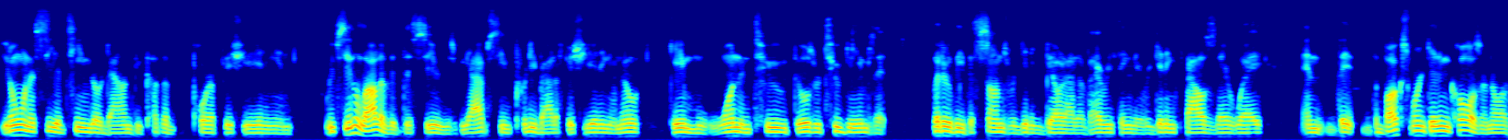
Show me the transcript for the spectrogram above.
You don't want to see a team go down because of poor officiating, and we've seen a lot of it this series. We have seen pretty bad officiating. I know game one and two; those were two games that literally the Suns were getting bailed out of everything. They were getting fouls their way and they the Bucks weren't getting calls. I know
